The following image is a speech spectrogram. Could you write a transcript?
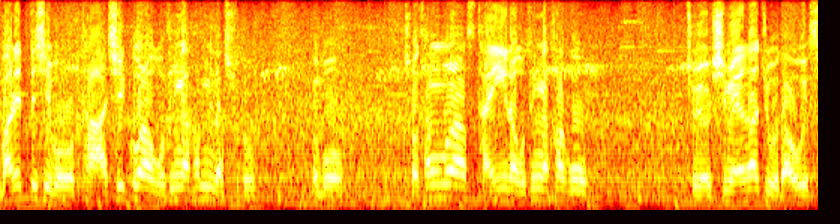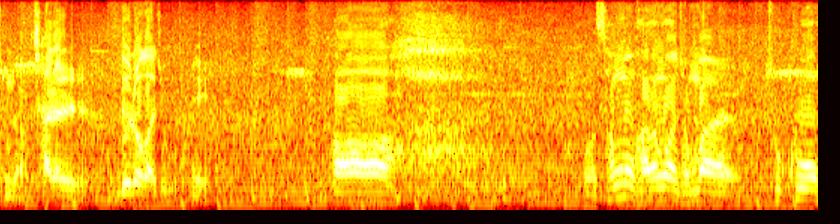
말했듯이 뭐 다 아실 거라고 생각합니다. 저도 뭐 저 상무라서 다행이라고 생각하고 저 열심히 해가지고 나오겠습니다. 잘 늘어가지고. 예. 아, 뭐 상무 가는 건 정말 좋고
